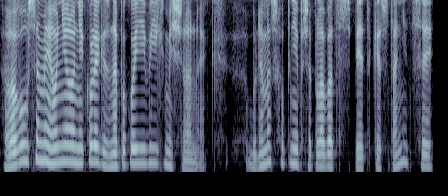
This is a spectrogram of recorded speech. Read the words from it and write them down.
Hlavou se mi honilo několik znepokojivých myšlenek. Budeme schopni přeplavat zpět ke stanici?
